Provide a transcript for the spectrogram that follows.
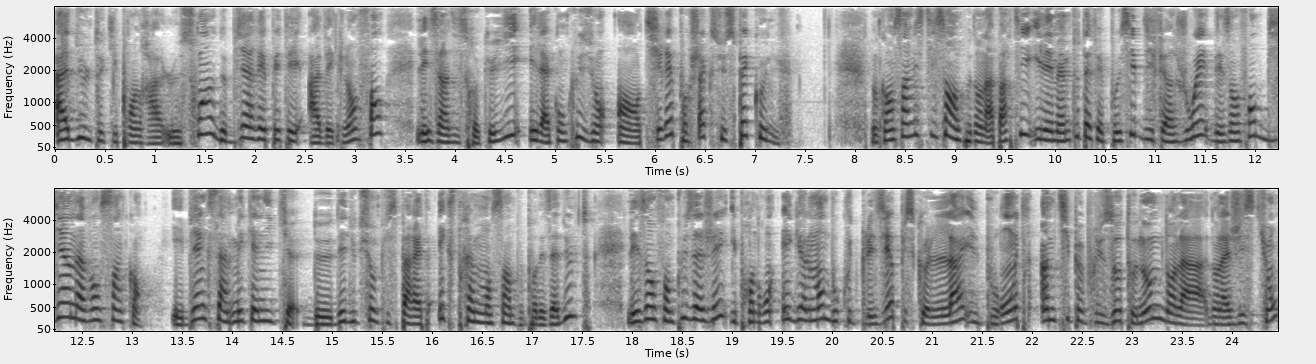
Adulte qui prendra le soin de bien répéter avec l'enfant les indices recueillis et la conclusion à en tirer pour chaque suspect connu. Donc en s'investissant un peu dans la partie, il est même tout à fait possible d'y faire jouer des enfants bien avant 5 ans. Et bien que sa mécanique de déduction puisse paraître extrêmement simple pour des adultes, les enfants plus âgés y prendront également beaucoup de plaisir puisque là, ils pourront être un petit peu plus autonomes dans la, dans la gestion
